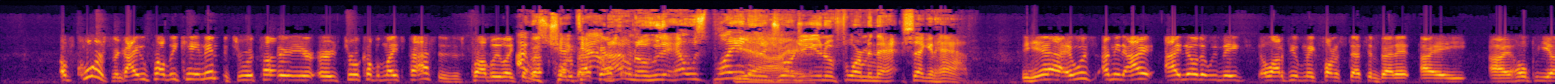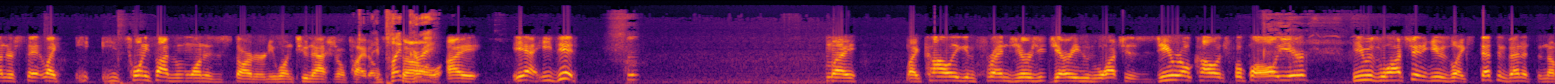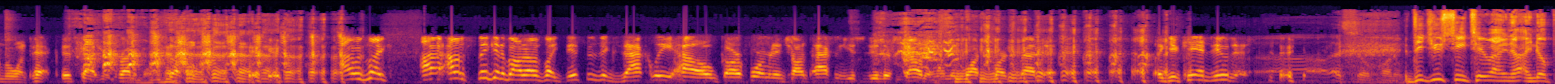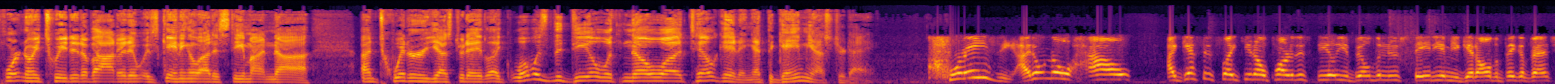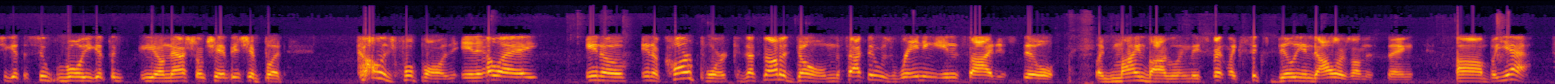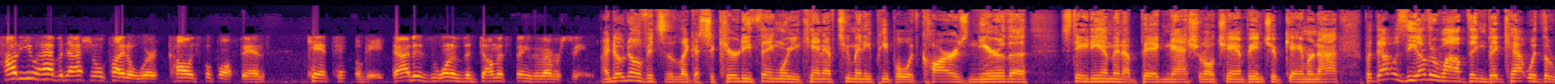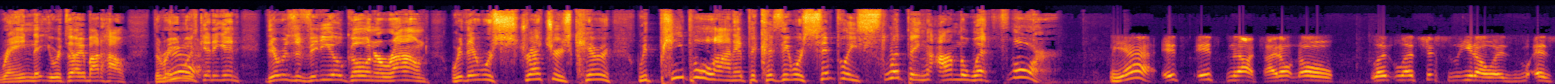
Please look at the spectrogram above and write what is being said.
Of course, the guy who probably came in and threw a ton, or, or threw a couple nice passes is probably like the I was best checked out. ever. I don't know who the hell was playing Yeah, in a Georgia I- uniform in the second half. Yeah, it was. I mean, I I know that we make a lot of people make fun of Stetson Bennett. I I hope he understands. Like he, he's twenty five and one as a starter, and he won two national titles. He played so great. I yeah, he did. My my colleague and friend Jersey Jerry, who watches zero college football all year, he was watching. He was like, Stetson Bennett's the number one pick. This guy's incredible. So, I was like, I, I was thinking about it. I was like, this is exactly how Gar Forman and John Paxson used to do their scouting when they watched March Madness. like, you can't do this. That's so funny. Did you see too? I know I know Portnoy tweeted about it. It was gaining a lot of steam on uh, on Twitter yesterday. Like, what was the deal with no uh, tailgating at the game yesterday? Crazy. I don't know how. I guess it's like you know part of this deal. You build a new stadium, you get all the big events, you get the Super Bowl, you get the you know national championship. But college football in, in LA in a in a carport because that's not a dome. The fact that it was raining inside is still like mind boggling. They spent like six billion dollars on this thing. Um, but yeah, how do you have a national title where college football fans can't tailgate? That is one of the dumbest things I've ever seen. I don't know if it's like a security thing where you can't have too many people with cars near the stadium in a big national championship game or not. But that was the other wild thing, Big Cat, with the rain that you were talking about, how the rain Yeah. was getting in. There was a video going around where there were stretchers with people on it because they were simply slipping on the wet floor. Yeah, it's it's nuts. I don't know. Let, let's just you know as as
